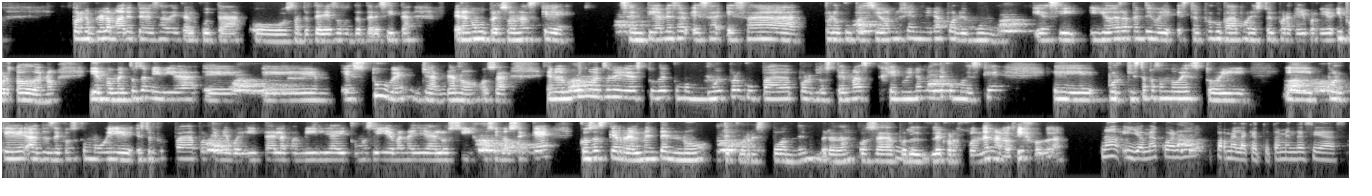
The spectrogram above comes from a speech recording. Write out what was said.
por ejemplo, la Madre Teresa de Calcuta o Santa Teresa o Santa Teresita, eran como personas que sentían esa, esa, esa preocupación genuina por el mundo y así. Y yo de repente digo, estoy preocupada por esto y por aquello, por aquello y por todo, ¿no? Y en momentos de mi vida eh, eh, estuve, ya, ya no, o sea, en algunos momentos de mi vida estuve como muy preocupada por los temas genuinamente como es que, eh, ¿por qué está pasando esto? Y, y por qué, desde cosas como, oye, estoy preocupada porque mi abuelita y la familia y cómo se llevan allá los hijos y no sé qué, cosas que realmente no te corresponden, ¿verdad? O sea, pues le corresponden a los hijos, ¿verdad? No, y yo me acuerdo, Pamela, que tú también decías,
